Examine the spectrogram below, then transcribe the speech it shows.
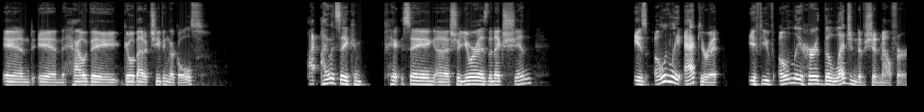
and in how they go about achieving their goals, I I would say compare saying uh, Shiura is the next Shin is only accurate if you've only heard the legend of Shin Malphur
